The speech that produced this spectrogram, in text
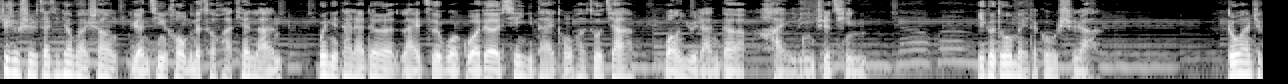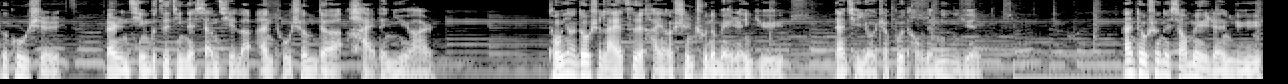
这就是在今天晚上，远近和我们的策划天蓝。为你带来的来自我国的新一代童话作家王雨然的《海灵之情》，一个多美的故事啊！读完这个故事，让人情不自禁地想起了安徒生的《海的女儿》。同样都是来自海洋深处的美人鱼，但却有着不同的命运。安徒生的小美人鱼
